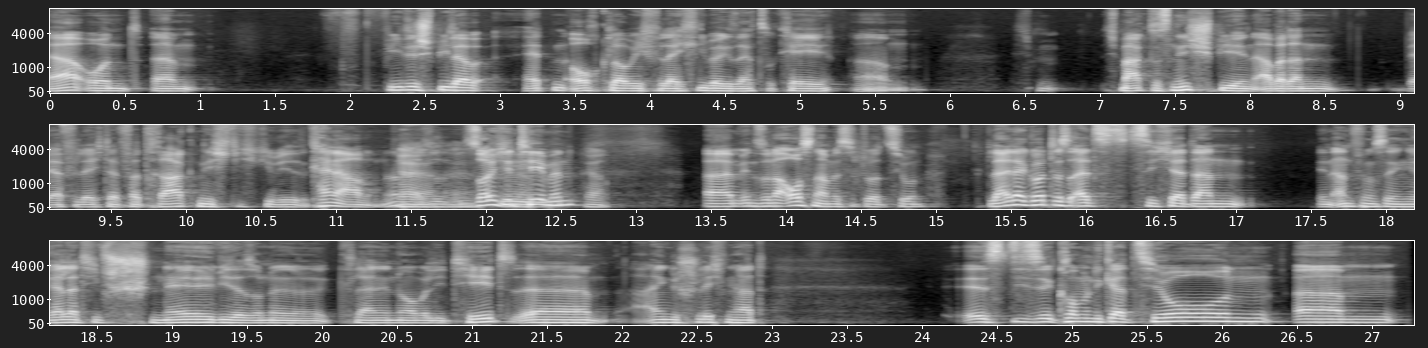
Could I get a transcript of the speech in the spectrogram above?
Ja, und ähm, viele Spieler hätten auch, glaube ich, vielleicht lieber gesagt, okay, ähm, ich, ich mag das nicht spielen, aber dann wäre vielleicht der Vertrag nichtig gewesen. Keine Ahnung. Ne? Ja, also ja. solche Themen Ja. ähm, in so einer Ausnahmesituation. Leider Gottes, als sich ja dann in Anführungszeichen relativ schnell wieder so eine kleine Normalität äh, eingeschlichen hat, ist diese Kommunikation ähm,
